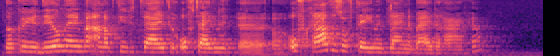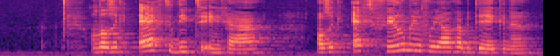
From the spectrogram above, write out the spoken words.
dan kun je deelnemen aan activiteiten of, tegen, uh, of gratis of tegen een kleine bijdrage. Want als ik echt de diepte inga, als ik echt veel meer voor jou ga betekenen,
